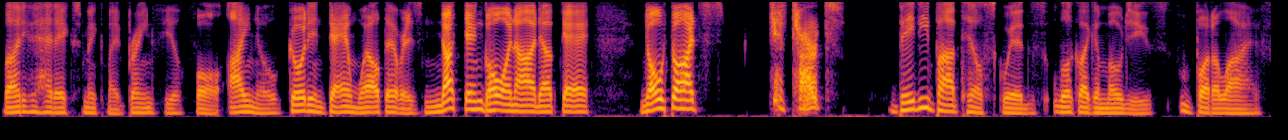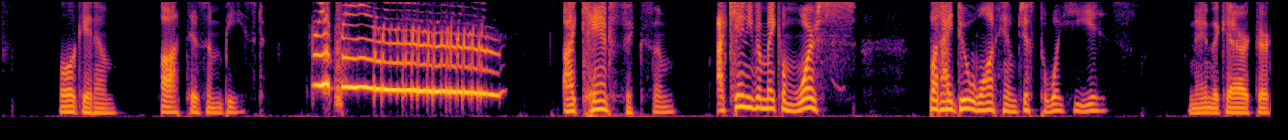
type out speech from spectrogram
Why do headaches make my brain feel full? I know good and damn well there is nothing going on up there. No thoughts, just hurts. Baby bobtail squids look like emojis, but alive. Look at him. Autism beast. I can't fix him. I can't even make him worse. But I do want him just the way he is. Name the character.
